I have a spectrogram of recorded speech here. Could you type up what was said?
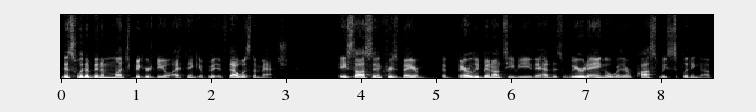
this would have been a much bigger deal, I think, if, if that was the match. Ace Austin and Chris Bey are, have barely been on TV. They had this weird angle where they were possibly splitting up.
